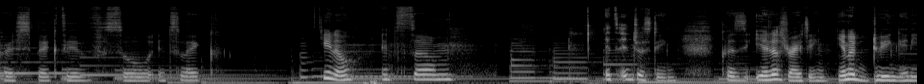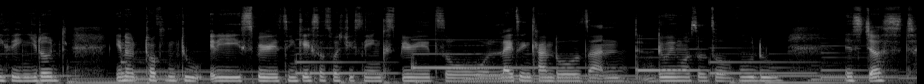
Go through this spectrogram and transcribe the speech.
perspective. So it's like you know it's um it's interesting. Because you're just writing. You're not doing anything. You don't you're not talking to any spirits in case that's what you think spirits or lighting candles and doing all sorts of voodoo. It's just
